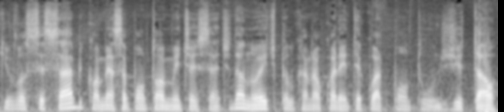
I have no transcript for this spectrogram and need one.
que você sabe, começa pontualmente às 7 da noite pelo canal 44.1 digital,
